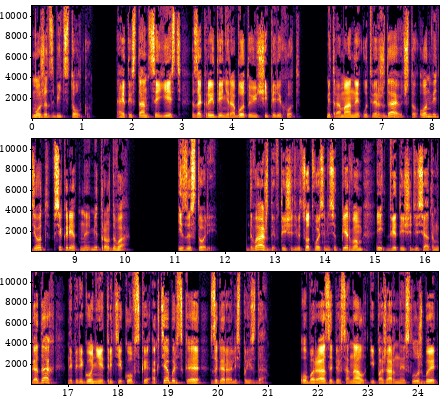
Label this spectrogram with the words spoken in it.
может сбить с толку. На этой станции есть закрытый неработающий переход. Метроманы утверждают, что он ведет в секретное метро 2. Из истории. Дважды в 1981 и 2010 годах на перегоне Третьяковская-Октябрьская загорались поезда. Оба раза персонал и пожарные службы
